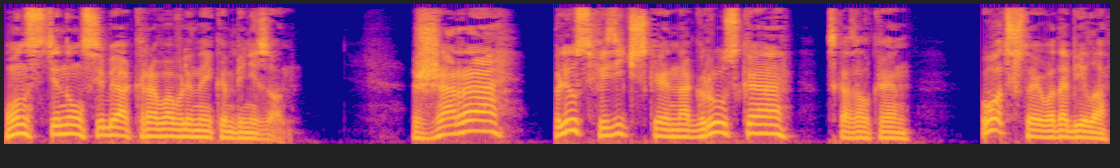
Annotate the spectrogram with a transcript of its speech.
Он стянул себя окровавленный комбинезон. «Жара плюс физическая нагрузка», — сказал Кен. «Вот что его добило.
